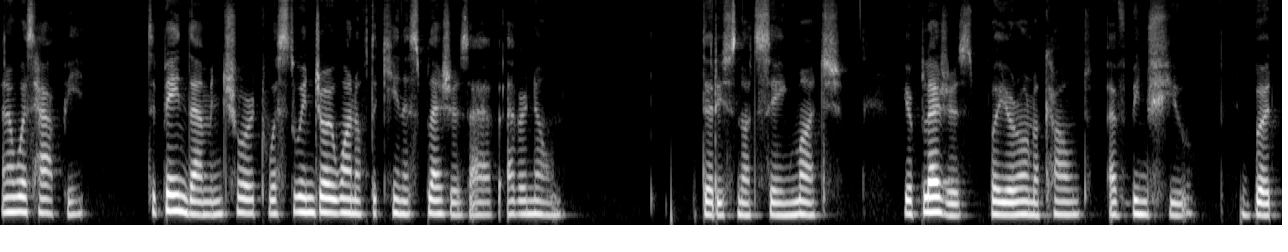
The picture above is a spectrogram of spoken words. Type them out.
and I was happy. To paint them, in short, was to enjoy one of the keenest pleasures I have ever known. That is not saying much. Your pleasures, by your own account, have been few. But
